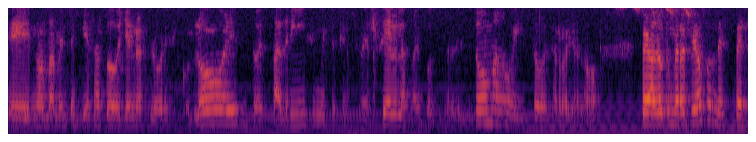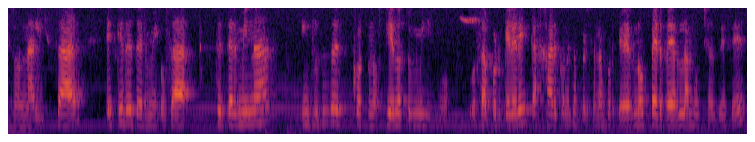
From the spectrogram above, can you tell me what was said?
Eh, normalmente empieza todo lleno de flores y colores y todo es padrísimo y te sientes en el cielo y las mariposas en el estómago y todo ese rollo, ¿no? Pero a lo que me refiero con despersonalizar es que te, o sea, te terminas incluso desconociendo tú mismo. O sea, por querer encajar con esa persona, por querer no perderla muchas veces,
